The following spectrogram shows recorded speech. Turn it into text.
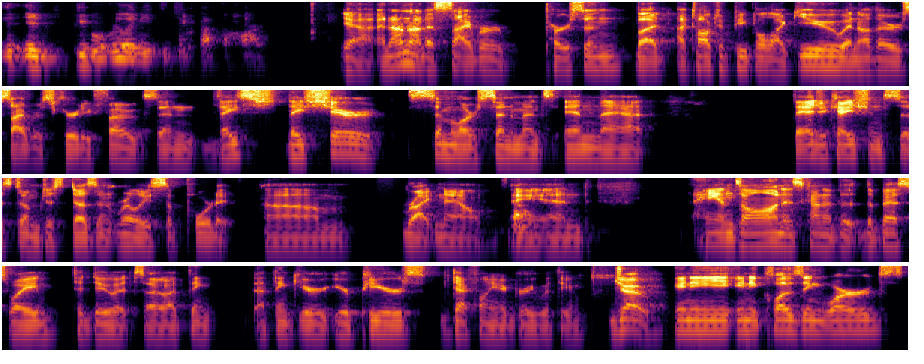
it, it, people really need to take that to heart. Yeah, and I'm not a cyber person, but I talk to people like you and other cybersecurity folks, and they they share similar sentiments in that the education system just doesn't really support it um, right now, and hands on is kind of the, the best way to do it. So I think I think your your peers definitely agree with you. Joe, any any closing words,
